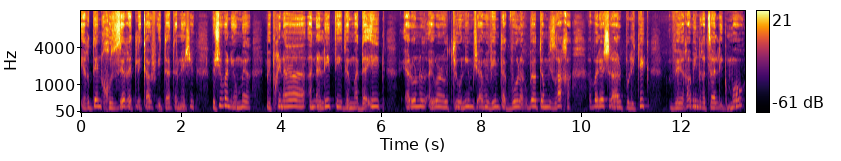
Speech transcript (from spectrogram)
ירדן חוזרת לקו שביתת הנשק, ושוב אני אומר, מבחינה אנליטית ומדעית, היו לנו, היו לנו טיעונים שהיו מביאים את הגבול הרבה יותר מזרחה, אבל יש ריאל פוליטיק, ורבין רצה לגמור,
